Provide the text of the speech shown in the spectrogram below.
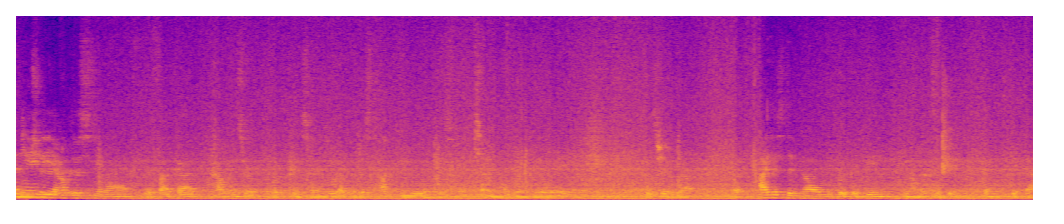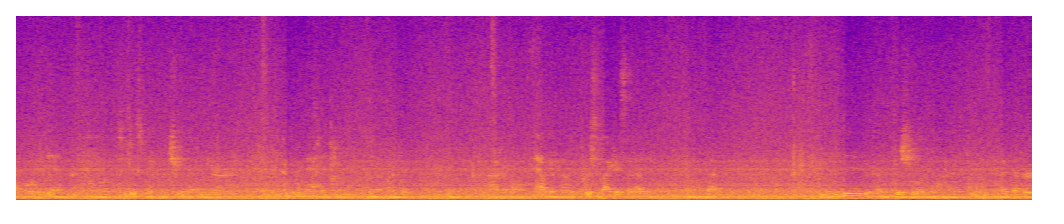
And make maybe sure- I'll just, you know, if I've got comments or concerns or concerns, whatever, just talk to you and just, you know, bring it your way. That's your rep. But I just didn't know with it being, you know, that's a big thing to get that voted in. So just making sure that we are doing that and do, you know, having another person, like I said, I didn't know that be needed or beneficial or not. I've never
